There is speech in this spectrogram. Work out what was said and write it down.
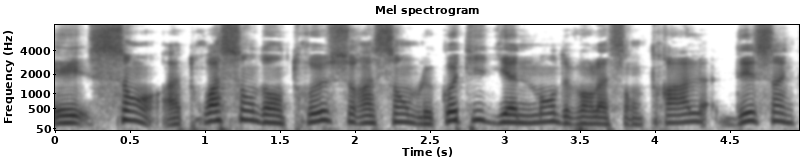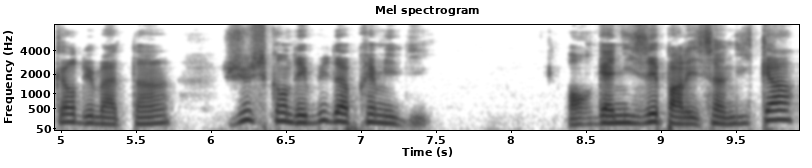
et 100 à 300 d'entre eux se rassemblent quotidiennement devant la centrale dès 5 heures du matin jusqu'en début d'après-midi. Organisés par les syndicats,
